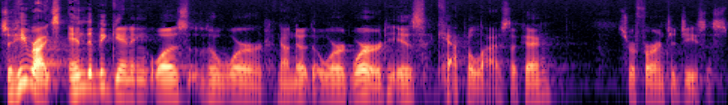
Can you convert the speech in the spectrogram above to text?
So he writes, In the beginning was the Word. Now, note the word word is capitalized, okay? It's referring to Jesus.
